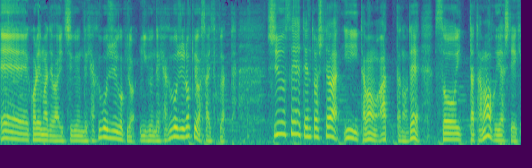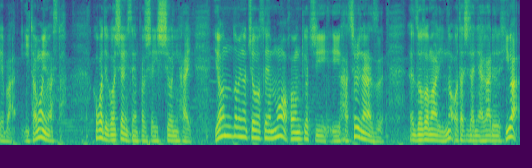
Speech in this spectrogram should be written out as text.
えー、これまでは1軍で155キロ、2軍で156キロが最速だった。修正点としてはいい球もあったので、そういった球を増やしていけばいいと思いますと。ここで5試合に先発した1勝2敗。4度目の挑戦も本拠地初勝利ならず、ZOZO マリンのお立ち台に上がる日は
